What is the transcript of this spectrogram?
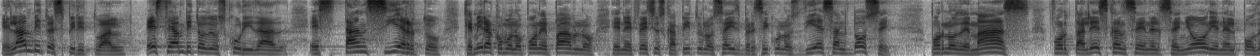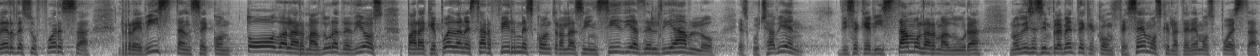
el ámbito espiritual, este ámbito de oscuridad, es tan cierto que mira cómo lo pone Pablo en Efesios capítulo 6, versículos 10 al 12. Por lo demás, fortalezcanse en el Señor y en el poder de su fuerza, revístanse con toda la armadura de Dios para que puedan estar firmes contra las insidias del diablo. Escucha bien, dice que vistamos la armadura, no dice simplemente que confesemos que la tenemos puesta,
